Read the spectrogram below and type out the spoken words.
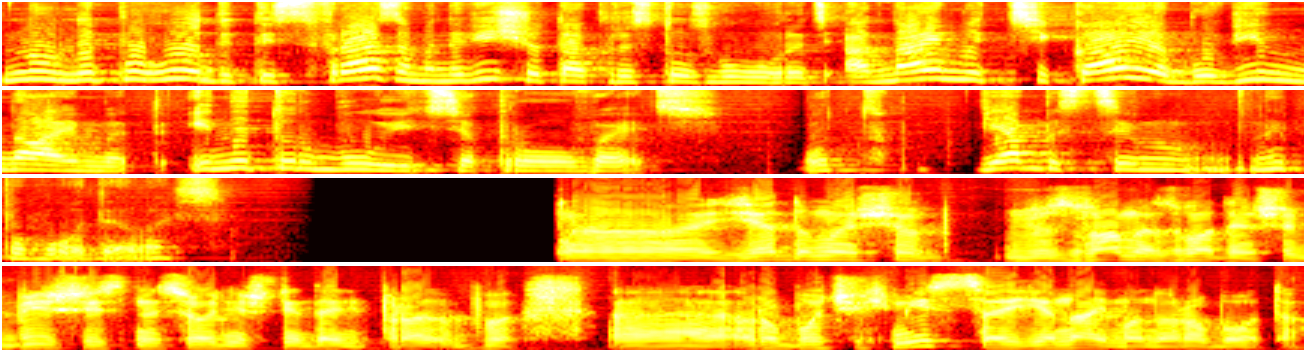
ну, не погодитись з фразами, навіщо так Христос говорить? А наймит тікає, бо він наймит і не турбується про овець. От я би з цим не погодилась. Е, Я думаю, що з вами згоден, що більшість на сьогоднішній день е, робочих місць це є наймана робота.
